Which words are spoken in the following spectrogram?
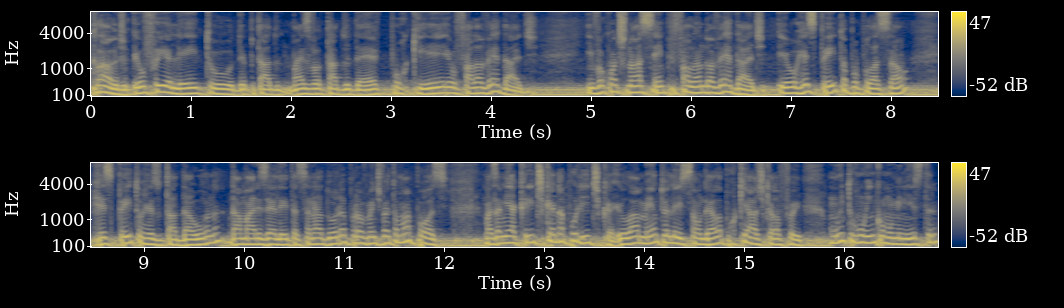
Cláudio, eu fui eleito deputado mais votado do DF porque eu falo a verdade. E vou continuar sempre falando a verdade. Eu respeito a população, respeito o resultado da urna. Damares é eleita senadora, provavelmente vai tomar posse. Mas a minha crítica é na política. Eu lamento a eleição dela porque acho que ela foi muito ruim como ministra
